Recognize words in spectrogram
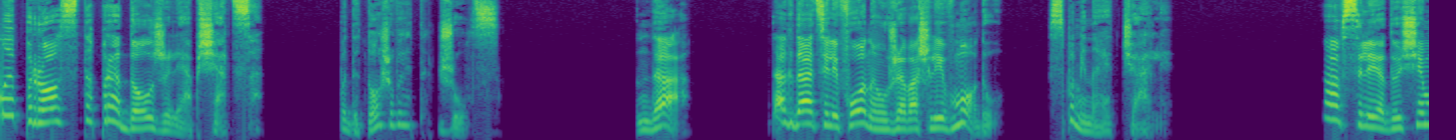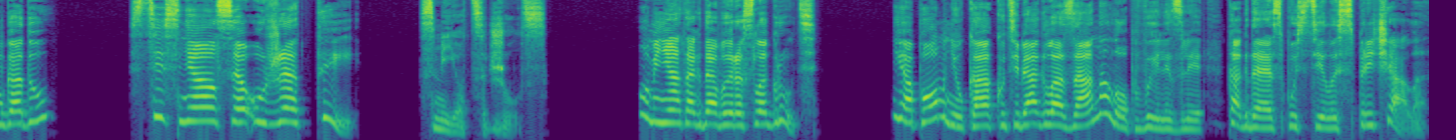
мы просто продолжили общаться, подытоживает Джулс. Да, Тогда телефоны уже вошли в моду, вспоминает Чарли. А в следующем году стеснялся уже ты, смеется Джулс. У меня тогда выросла грудь. Я помню, как у тебя глаза на лоб вылезли, когда я спустилась с причала.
